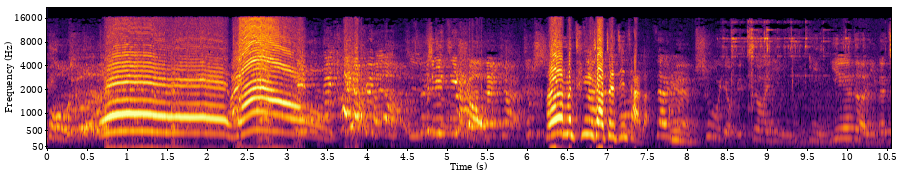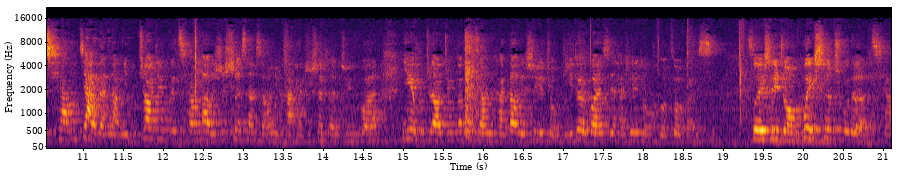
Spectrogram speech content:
哦，哇哦！对，他也是狙击手来，我们听一下最精彩的。在远处有一个隐隐约的一个枪架在那，你不知道这个枪到底是射向小女孩还是射向军官，你也不知道军官跟小女孩到底是一种敌对关系还是一种合作关系，所以是一种未射出的枪，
